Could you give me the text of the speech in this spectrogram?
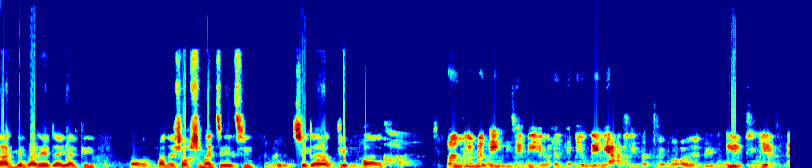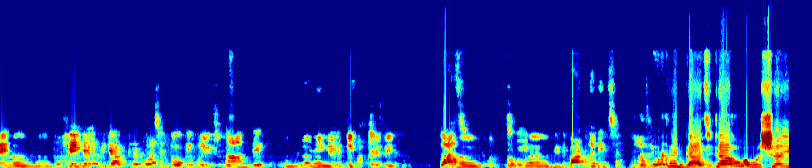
লাগতে পারে, এটাই আর কি মানে সবসময় চেয়েছি সেটা যে, আহ, আমরা দেখি যে বিয়ে বাড়িতে কেউ পেলে আশীর্বাদ গিফট নিয়ে আসে, তাই তো? হুম, হুম। সেই জায়গা থেকে আপনারা বলছেন তো ওকে গিফট না আনতে হুম। গিফট হিসেবে গাছ হুম, হুম। একটি বার্তা দিচ্ছেন মানে গাছটা অবশ্যই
